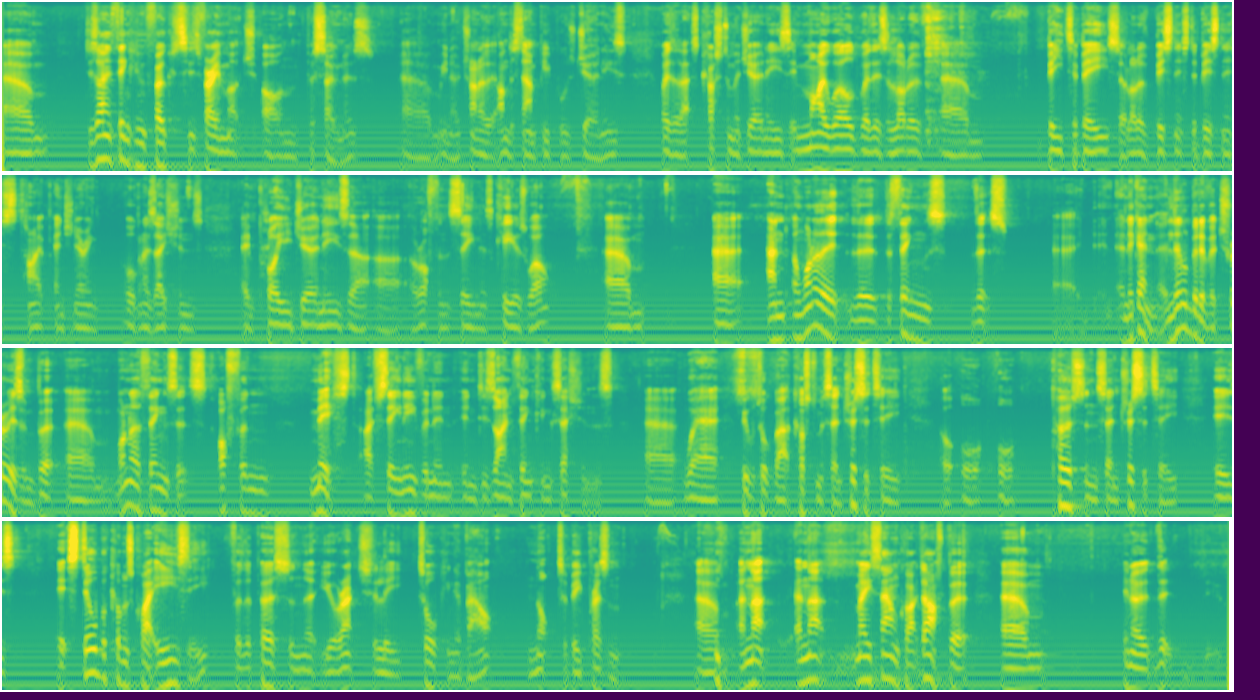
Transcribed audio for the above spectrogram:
um, design thinking focuses very much on personas. Um, you know, trying to understand people's journeys, whether that's customer journeys. In my world, where there's a lot of um, B2B, so a lot of business to business type engineering organizations, employee journeys are, are, are often seen as key as well. Um, uh, and, and one of the, the, the things that's and again, a little bit of a truism, but um, one of the things that's often missed, I've seen even in, in design thinking sessions, uh, where people talk about customer centricity or, or, or person centricity, is it still becomes quite easy for the person that you're actually talking about not to be present. Um, and that and that may sound quite daft, but um, you know, the,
